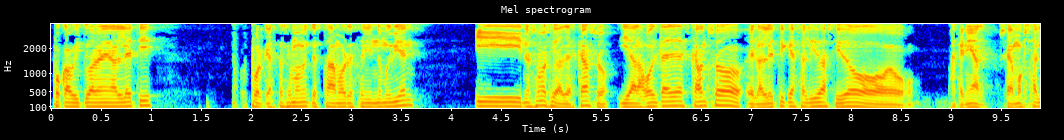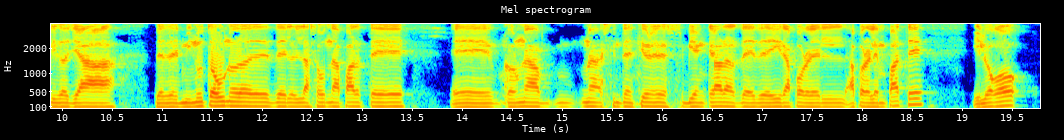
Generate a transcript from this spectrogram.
poco habitual en el Atleti, porque hasta ese momento estábamos defendiendo muy bien y nos hemos ido al descanso. Y a la vuelta de descanso, el Atleti que ha salido ha sido genial. O sea, hemos salido ya desde el minuto uno de, de la segunda parte eh, con una- unas intenciones bien claras de, de ir a por, el, a por el empate y luego,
